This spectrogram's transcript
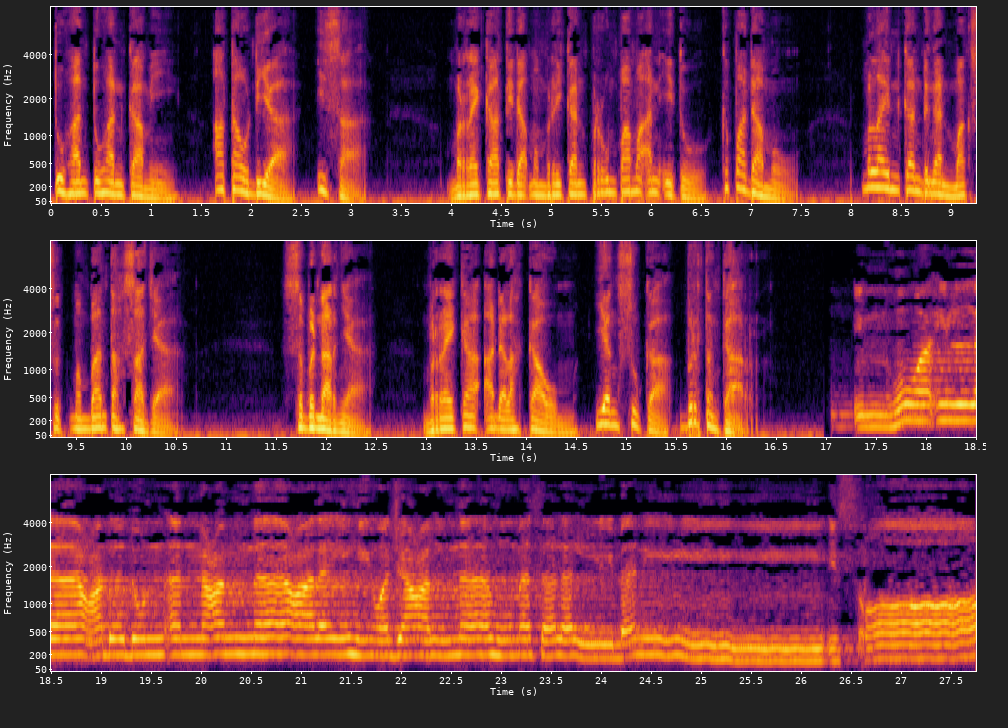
Tuhan-Tuhan kami atau dia, Isa? Mereka tidak memberikan perumpamaan itu kepadamu, melainkan dengan maksud membantah saja. Sebenarnya, mereka adalah kaum yang suka bertengkar. In huwa illa abdun an'amna alaihi wa ja'alnahu mathalan li bani Israel.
